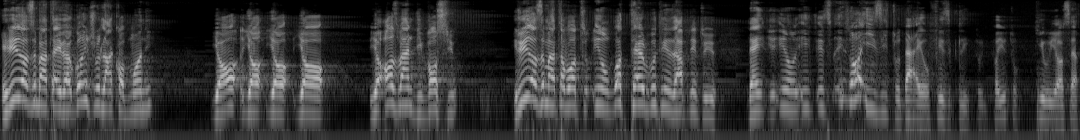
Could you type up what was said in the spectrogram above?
It really doesn't matter if you're going through lack of money, your your your your your husband divorced you. It really doesn't matter what you know what terrible thing is happening to you. Then you know it, it's it's not easy to die or physically to, for you to kill yourself.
